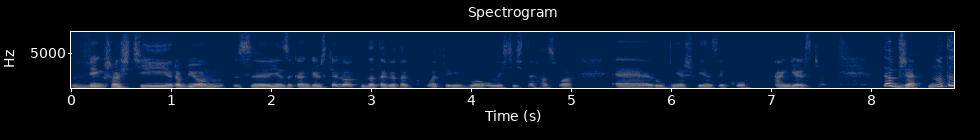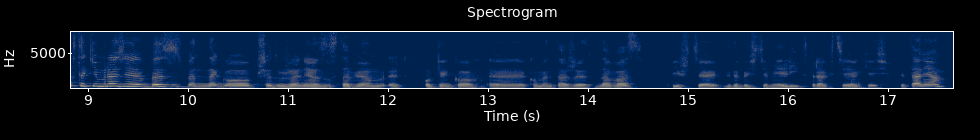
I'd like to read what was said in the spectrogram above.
w większości robiłam z języka angielskiego, dlatego tak łatwiej mi było umieścić te hasła e, również w języku angielskim. Dobrze, no to w takim razie bez zbędnego przedłużenia zostawiam e, okienko komentarzy dla Was. Piszcie, gdybyście mieli w trakcie jakieś pytania.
